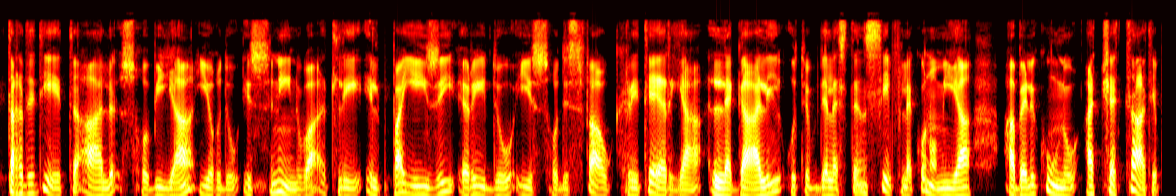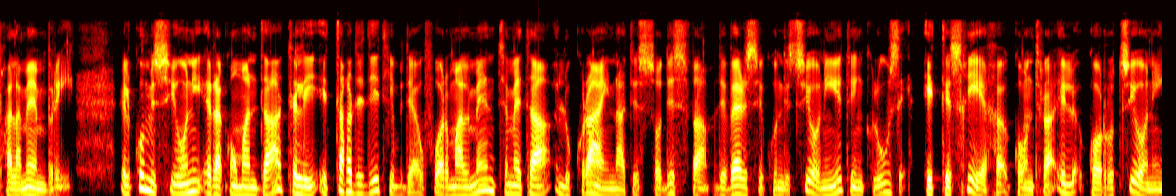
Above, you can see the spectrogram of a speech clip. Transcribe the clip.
It-taħdidiet għal sħubija jieħdu s-snin waqt li l-pajjiżi jridu jissodisfaw kriterja legali u tibdil estensiv fl-ekonomija qabel ikunu aċċettati bħala membri. Il-Kummissjoni rrakkomandat li t-taħdidiet jibdew formalment meta l-Ukrajna tissodisfa diversi kundizzjonijiet inkluż it-tisħiħ kontra l-korruzzjoni.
